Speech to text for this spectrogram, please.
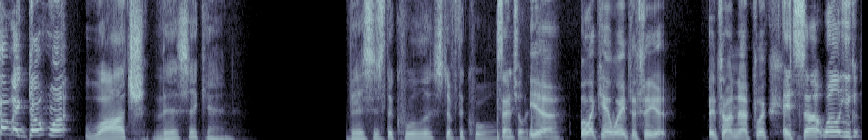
know. I don't want. Watch this again. This is the coolest of the cool. essentially. Yeah. Well, I can't wait to see it. It's on Netflix? It's uh, well, you could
